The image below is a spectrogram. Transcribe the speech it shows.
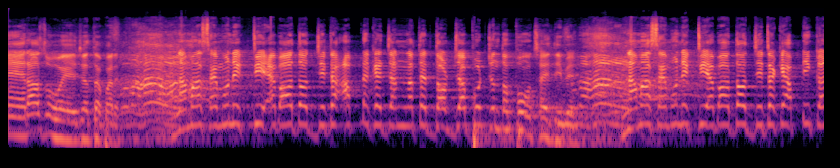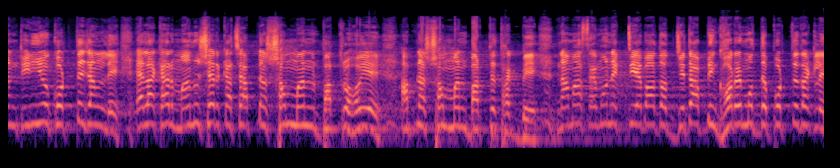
মেরাজও হয়ে যেতে পারে। নামাজ এমন একটি আবাদত যেটা আপনাকে জান্নাতের দরজা পর্যন্ত পৌঁছায় দিবে। নামাজ এমন একটি আবাদত যেটাকে আপনি কন্টিনিউ করতে জানলে এলাকার মানুষের কাছে আপনার সম্মান পাত্র হয়ে আপনার সম্মান বাড়তে থাকবে। নামাজ এমন একটি আবাদত যেটা আপনি ঘরের মধ্যে পড়তে থাকলে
